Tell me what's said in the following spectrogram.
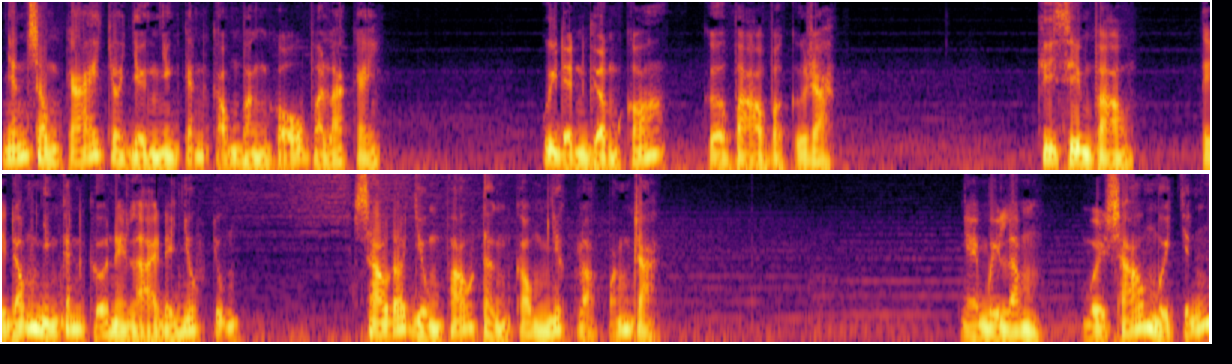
Nhánh sông cái cho dựng những cánh cổng bằng gỗ và lá cây. Quy định gồm có cửa vào và cửa ra. Khi Sim vào Thì đóng những cánh cửa này lại để nhốt chúng. Sau đó dùng pháo thần công nhất loạt bắn ra. Ngày 15, 16, 19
